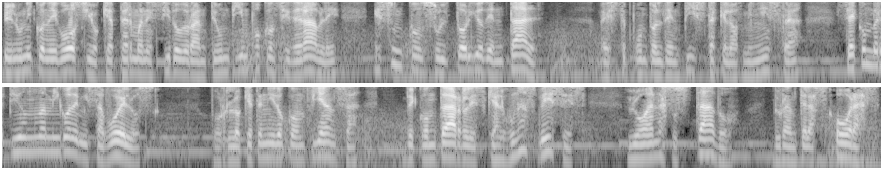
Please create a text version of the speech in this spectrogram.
El único negocio que ha permanecido durante un tiempo considerable es un consultorio dental. A este punto el dentista que lo administra se ha convertido en un amigo de mis abuelos, por lo que he tenido confianza de contarles que algunas veces lo han asustado durante las horas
